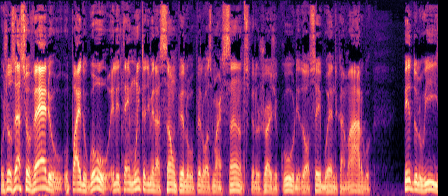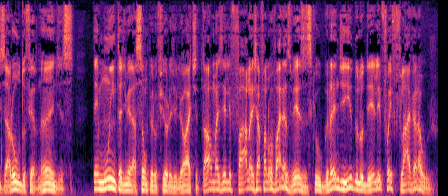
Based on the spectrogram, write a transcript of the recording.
O José Silvério, o pai do gol, ele tem muita admiração pelo, pelo Osmar Santos, pelo Jorge Cury, do Alcei Bueno de Camargo, Pedro Luiz, Haroldo Fernandes. Tem muita admiração pelo Fiore Gilhote e tal, mas ele fala, já falou várias vezes, que o grande ídolo dele foi Flávio Araújo.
